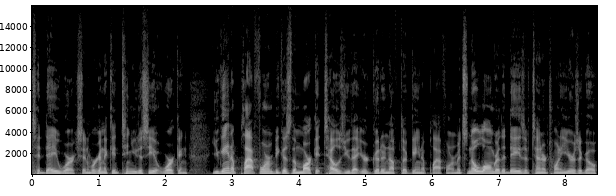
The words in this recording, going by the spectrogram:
today works. And we're going to continue to see it working. You gain a platform because the market tells you that you're good enough to gain a platform. It's no longer the days of 10 or 20 years ago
